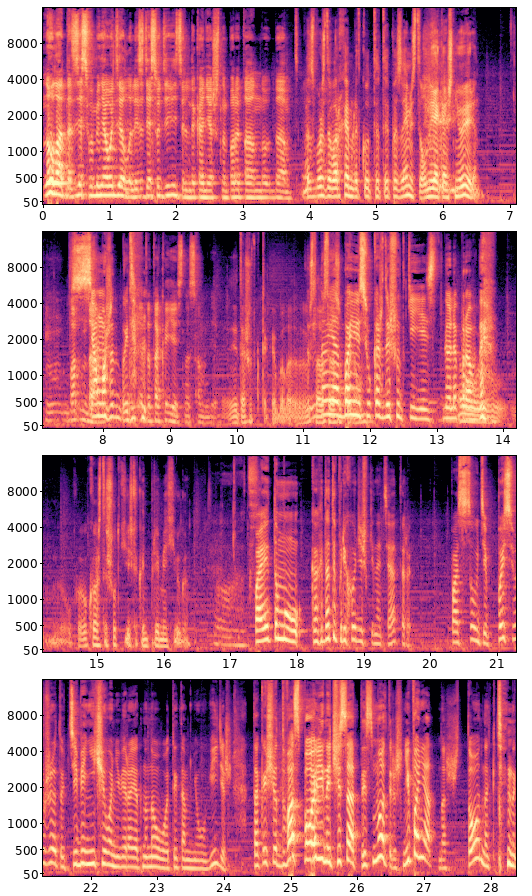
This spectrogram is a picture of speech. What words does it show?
ну ладно, здесь вы меня уделали, здесь удивительно, конечно, братан, ну да. Возможно, Вархаммер откуда-то это позаимствовал, но я, конечно, не уверен. Да, Все может быть. Это так и есть на самом деле. Это шутка такая была. Слава я сразу боюсь, понял. у каждой шутки есть доля правды. У- У у каждой шутки есть какая-нибудь премия Хьюга. Поэтому, когда ты приходишь в кинотеатры, по сути, по сюжету тебе ничего невероятно нового ты там не увидишь. Так еще два с половиной часа ты смотришь, непонятно что на, на,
